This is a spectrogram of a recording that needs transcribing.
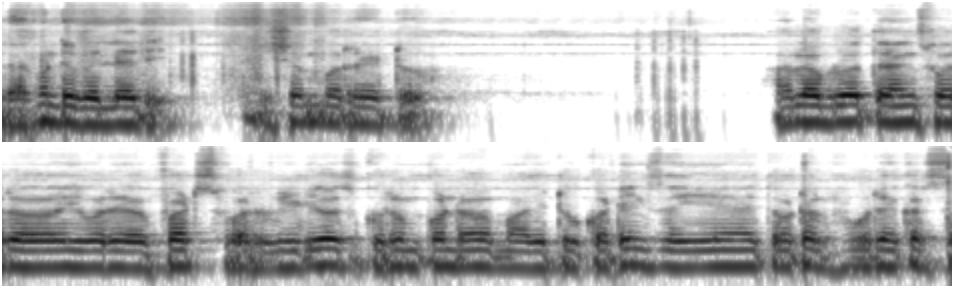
లేకుంటే వెళ్ళేది. December rate hello bro thanks for your efforts for videos Gurramkonda మాది టూ కటింగ్స్ అయ్యాయి టోటల్ ఫోర్ ఏకర్స్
